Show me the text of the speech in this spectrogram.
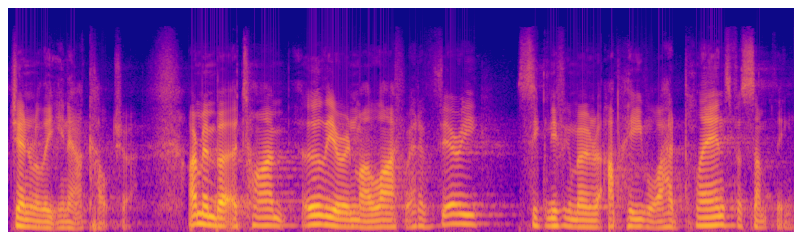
generally in our culture. I remember a time earlier in my life where I had a very significant moment of upheaval. I had plans for something,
